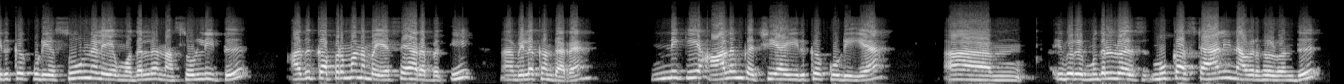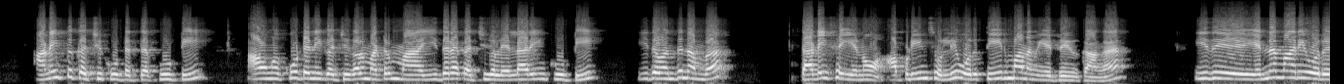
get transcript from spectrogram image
இருக்கக்கூடிய சூழ்நிலையை முதல்ல நான் சொல்லிட்டு அதுக்கப்புறமா நம்ம எஸ்ஐஆரை பத்தி நான் விளக்கம் தரேன் இன்னைக்கு ஆளும் கட்சியா இருக்கக்கூடிய இவர் முதல்வர் மு க ஸ்டாலின் அவர்கள் வந்து அனைத்து கட்சி கூட்டத்தை கூட்டி அவங்க கூட்டணி கட்சிகள் மற்றும் ம- இதர கட்சிகள் எல்லாரையும் கூட்டி இதை வந்து நம்ம தடை செய்யணும் அப்படின்னு சொல்லி ஒரு தீர்மானம் இயற்றியிருக்காங்க. இது என்ன மாதிரி ஒரு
